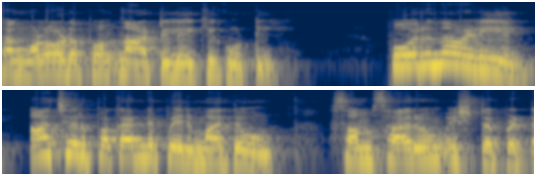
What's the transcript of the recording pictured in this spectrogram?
തങ്ങളോടൊപ്പം നാട്ടിലേക്ക് കൂട്ടി. പോരുന്ന വഴിയിൽ ആ ചെറുപ്പക്കാരന്റെ പെരുമാറ്റവും സംസാരവും ഇഷ്ടപ്പെട്ട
